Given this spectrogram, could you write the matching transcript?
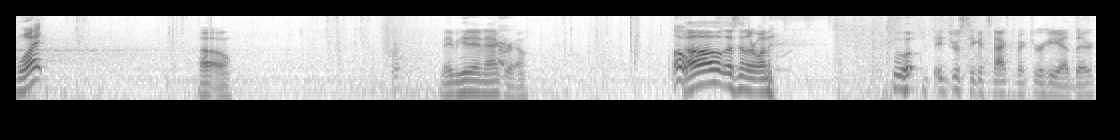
What? Uh oh. Maybe he didn't aggro. Oh. Oh, there's another one. Interesting attack vector he had there.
